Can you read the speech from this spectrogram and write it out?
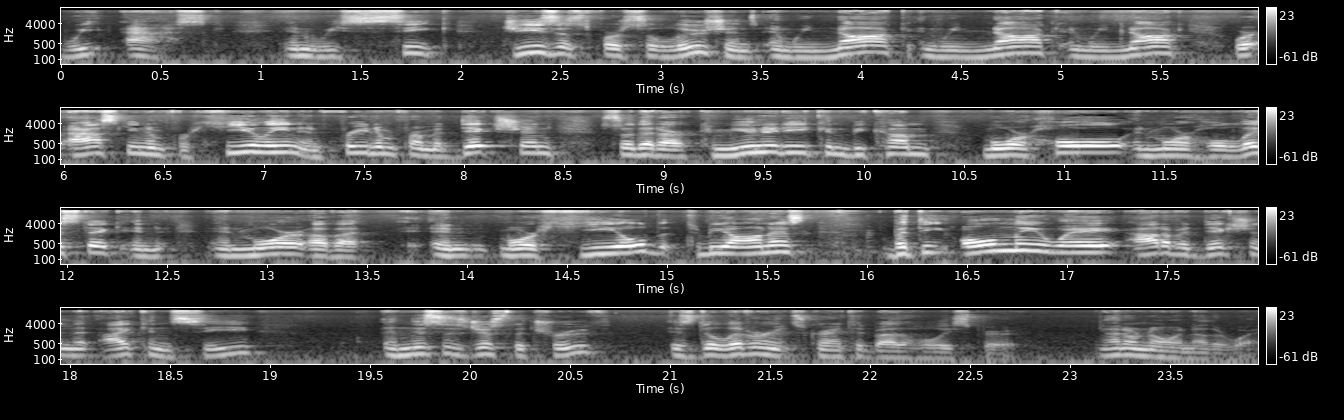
we ask and we seek Jesus for solutions and we knock and we knock and we knock. We're asking Him for healing and freedom from addiction so that our community can become more whole and more holistic and, and more of a and more healed, to be honest. But the only way out of addiction that I can see, and this is just the truth, is deliverance granted by the Holy Spirit. I don't know another way.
